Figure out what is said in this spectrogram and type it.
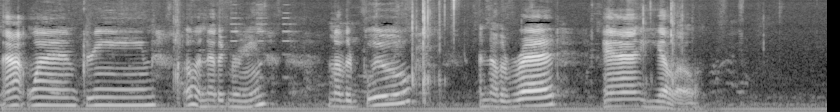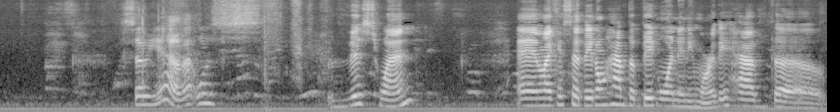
that one, green. Oh, another green. Another blue, another red, and yellow. So yeah, that was this one. And like I said, they don't have the big one anymore. They have the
